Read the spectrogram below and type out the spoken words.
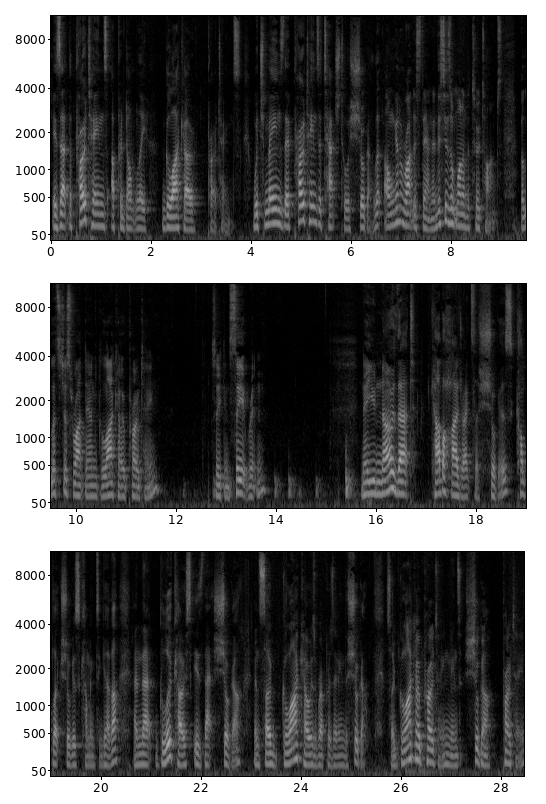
is that the proteins are predominantly glycoproteins, which means they're proteins attached to a sugar. I'm going to write this down. Now, this isn't one of the two types, but let's just write down glycoprotein so you can see it written. Now, you know that carbohydrates are sugars, complex sugars coming together, and that glucose is that sugar, and so glyco is representing the sugar. So glycoprotein means sugar protein,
